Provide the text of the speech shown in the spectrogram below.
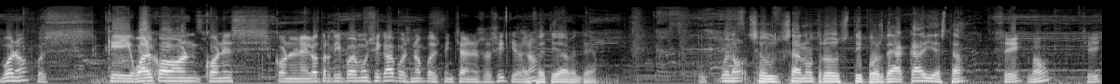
Bueno, pues que igual con, con, es, con el otro tipo de música pues no puedes pinchar en esos sitios, ¿no? Efectivamente. Bueno, se usan otros tipos de AK y ya está. Sí. ¿No? Sí.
